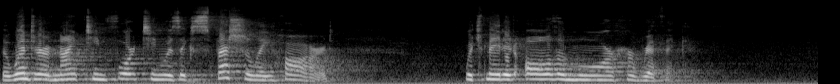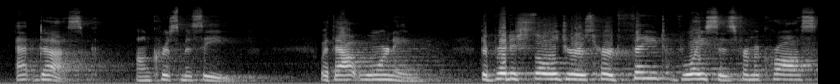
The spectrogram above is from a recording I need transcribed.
The winter of 1914 was especially hard, which made it all the more horrific. At dusk on Christmas Eve, without warning, the British soldiers heard faint voices from across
